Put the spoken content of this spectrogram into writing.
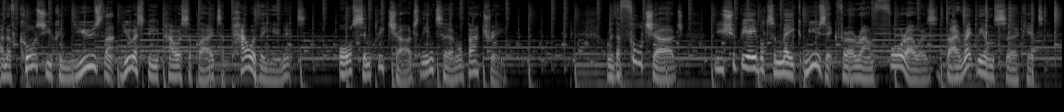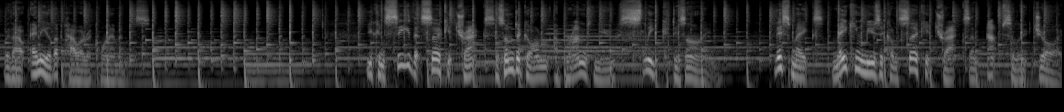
and of course you can use that USB power supply to power the unit or simply charge the internal battery. With a full charge you should be able to make music for around 4 hours directly on circuit without any other power requirements you can see that Circuit Tracks has undergone a brand new, sleek design. This makes making music on Circuit Tracks an absolute joy.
